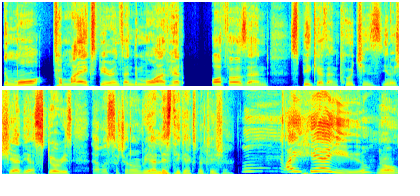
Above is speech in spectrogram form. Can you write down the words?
the more from my experience, and the more I've heard authors and speakers and coaches, you know, share their stories, that was such an unrealistic expectation. Mm, I hear you. No,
